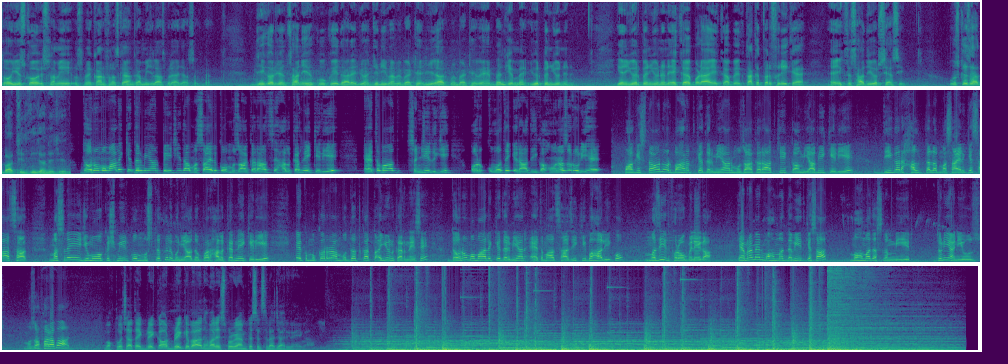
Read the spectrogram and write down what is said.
तो इसको इस्लामी, उसमें कॉन्फ्रेंस का हंगामी इजलास बनाया जा सकता है। दीगर जो इंसानी हकूक़ के इदारे जो हैं, जनीवा में बैठे हैं, न्यूयॉर्क में बैठे हुए हैं, बेल्जियम में, यूरोपियन यूनियन। यानी यूरोपियन यूनियन एक बड़ा, एक अब एक ताकतवर फरीक है, इकतसादी और सियासी। उसके साथ बातचीत की जानी चाहिए। दोनों ममालिक के दरमियान पेचीदा मसाइल को मुजाकर से हल करने के लिए एतमाद, संजीदगी और कुत इरादी का होना ज़रूरी है। पाकिस्तान और भारत के दरमियान मुजाकर की कामयाबी के लिए दीगर हल तलब मसाइल के साथ साथ मसले जम्मू व कश्मीर को मुस्तकिल बुनियादों पर हल करने के लिए एक मुकर मुद्दत का तयन करने से दोनों ममालिक के दरमियान एतमाद साजी की बहाली को मजीद फ़रोग मिलेगा। कैमरामैन मोहम्मद नवीद के साथ मोहम्मद असलम मीर दुनिया न्यूज़ मुजफ्फराबाद। वक्त हो चाहता है एक ब्रेक का और ब्रेक के बाद हमारे इस प्रोग्राम का सिलसिला जारी रहेगा।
